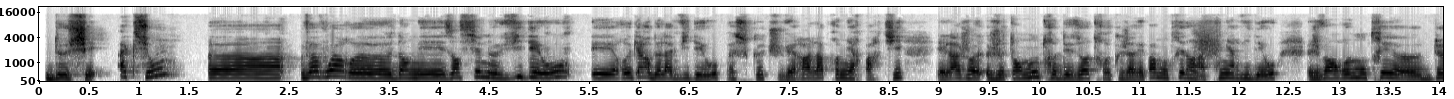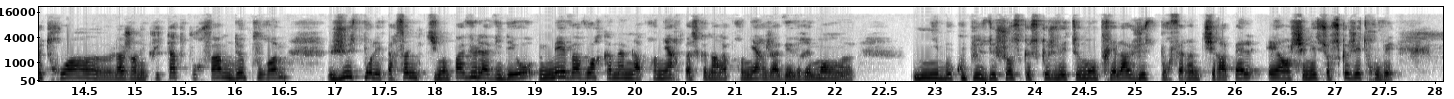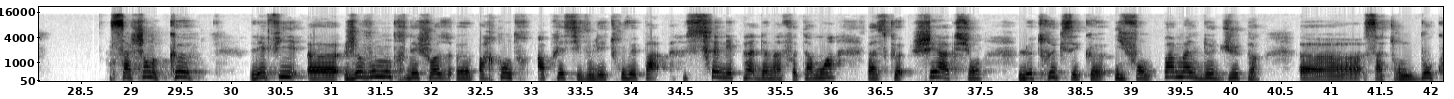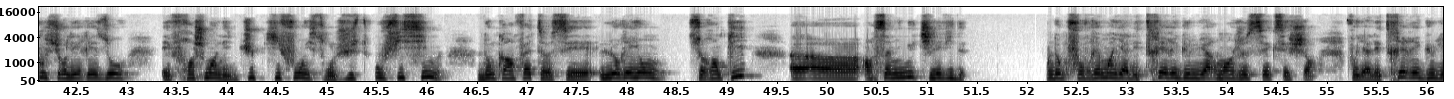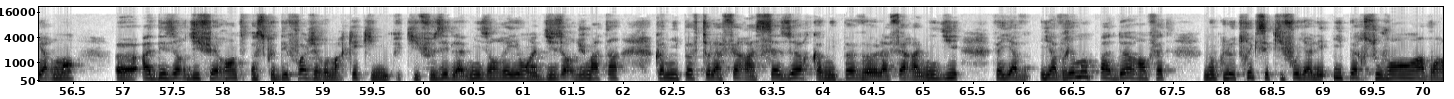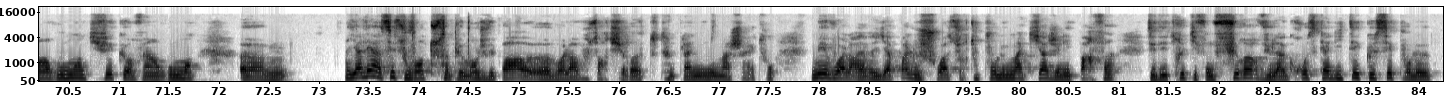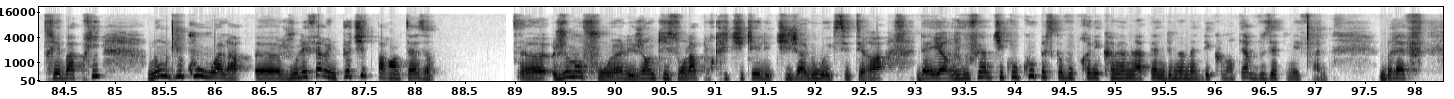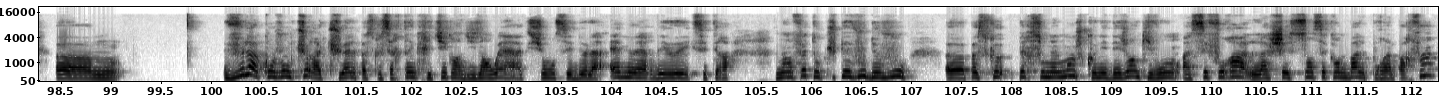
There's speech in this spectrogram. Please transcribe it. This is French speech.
de chez Action. Euh, va voir euh, dans mes anciennes vidéos et regarde la vidéo parce que tu verras la première partie. Et là, je, t'en montre des autres que j'avais pas montré dans la première vidéo. Je vais en remontrer euh, deux, trois. là, j'en ai pris quatre pour femmes, deux pour hommes, juste pour les personnes qui n'ont pas vu la vidéo, mais va voir quand même la première parce que dans la première, j'avais vraiment mis beaucoup plus de choses que ce que je vais te montrer là, juste pour faire un petit rappel et enchaîner sur ce que j'ai trouvé. Sachant que les filles, euh, je vous montre des choses. Euh, par contre, après, si vous les trouvez pas, ce n'est pas de ma faute à moi, parce que chez Action, le truc c'est que ils font pas mal de dupes. Euh, ça tourne beaucoup sur les réseaux et franchement, les dupes qu'ils font, ils sont juste oufissimes. Donc en fait, c'est le rayon se remplit en cinq minutes, il est vide. Donc faut vraiment y aller très régulièrement. Je sais que c'est chiant. Faut y aller très régulièrement. Euh, à des heures différentes parce que des fois j'ai remarqué qu'ils faisaient de la mise en rayon à 10 heures du matin comme ils peuvent te la faire à 16 heures comme ils peuvent euh, la faire à midi. Il y a, y a vraiment pas d'heure en fait. Donc le truc c'est qu'il faut y aller hyper souvent avoir un roulement qui fait que enfin un roulement euh, y aller assez souvent tout simplement. Je vais pas euh, voilà vous sortir euh, tout un planning machin et tout. Mais voilà il n'y a pas le choix surtout pour le maquillage et les parfums. C'est des trucs qui font fureur vu la grosse qualité que c'est pour le très bas prix. Donc du coup voilà euh, je voulais faire une petite parenthèse. Je m'en fous, hein, les gens qui sont là pour critiquer les petits jaloux, etc. D'ailleurs, je vous fais un petit coucou parce que vous prenez quand même la peine de me mettre des commentaires, vous êtes mes fans. Bref, euh, vu la conjoncture actuelle, parce que certains critiquent en disant ouais action c'est de la MERDE etc. Mais en fait occupez-vous de vous euh, parce que personnellement je connais des gens qui vont à Sephora lâcher 150 balles pour un parfum,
